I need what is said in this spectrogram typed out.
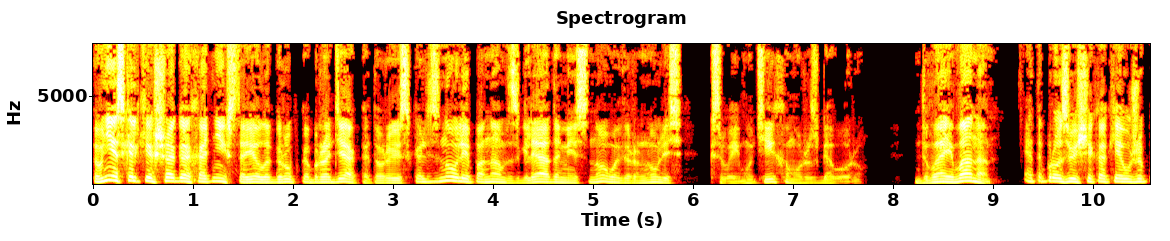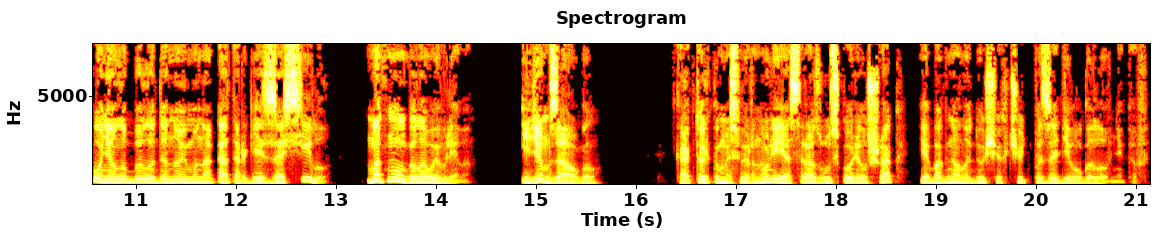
В нескольких шагах от них стояла группка бродяг, которые скользнули по нам взглядами и снова вернулись к своему тихому разговору. Два Ивана — это прозвище, как я уже понял, было дано ему на каторге за силу, мотнул головой влево. Идем за угол. Как только мы свернули, я сразу ускорил шаг и обогнал идущих чуть позади уголовников.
